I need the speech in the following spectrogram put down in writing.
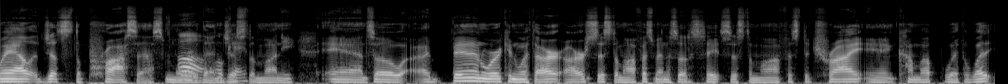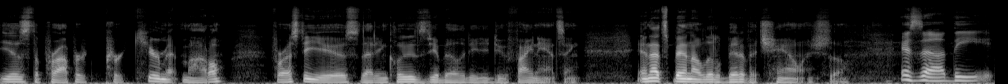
Well, just the process more oh, than okay. just the money. And so I've been working with our, our system office, Minnesota State System Office, to try and come up with what is the proper procurement model for us to use that includes the ability to do financing. And that's been a little bit of a challenge. So has uh, the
